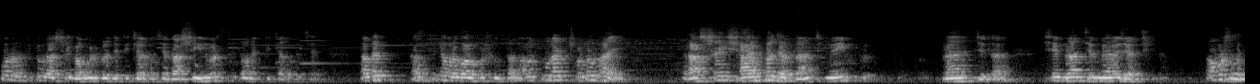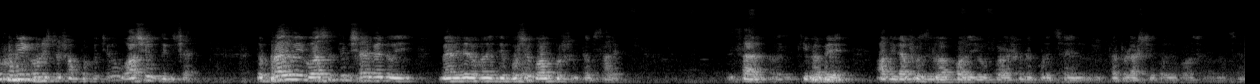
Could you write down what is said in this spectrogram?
পরে হয়তো কেউ রাজশাহী গভর্নমেন্ট কলেজে টিচার হয়েছেন, রাজশাহী ইউনিভার্সিটিতে অনেক টিচার হয়েছে তাদের কাছ থেকে আমরা গল্প শুনতাম। আমার ওনার ছোট ভাই, Rajshahi Shahebbazar branch main branch যেটা, সেই ব্রাঞ্চের ম্যানেজার ছিলেন। তো আমার সাথে খুবই ঘনিষ্ঠ সম্পর্ক ছিল, ওয়াসিউদ্দিন সাহেব। তো প্রায় ওই ওয়াসিউদ্দিন সাহেবের ওই ম্যানেজার ওখানে যে বসে গল্প শুনতাম স্যারের স্যার, কীভাবে আদিলা ফজল হক কলেজে পড়াশোনা করেছেন, তারপর রাষ্ট্রীয় কলেজে পড়াশোনা করেছেন,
